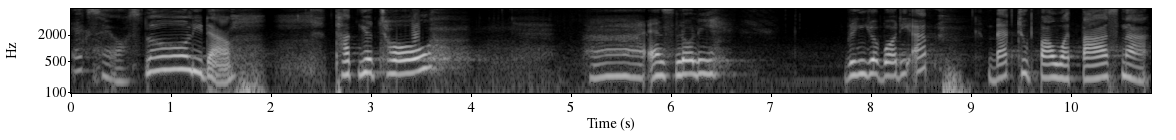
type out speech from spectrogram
Exhale slowly down. Tuck your toe. Ah, and slowly bring your body up back to Parvatasana.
